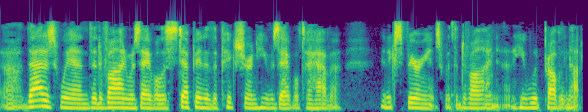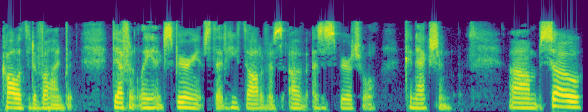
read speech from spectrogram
uh, that is when the divine was able to step into the picture and he was able to have a, an experience with the divine. And he would probably not call it the divine, but definitely an experience that he thought of as, of, as a spiritual connection. Um, so,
